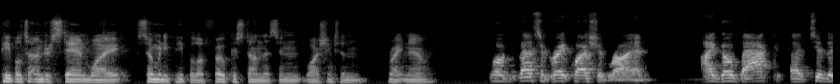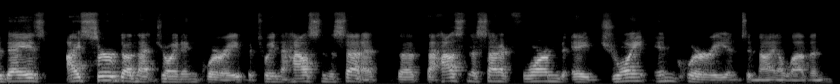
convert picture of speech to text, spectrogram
people to understand why so many people are focused on this in Washington right now. Well, that's a great question, Ryan. I go back uh, to the days I served on that joint inquiry between the House and the Senate. The, the House and the Senate formed a joint inquiry into 9 11,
